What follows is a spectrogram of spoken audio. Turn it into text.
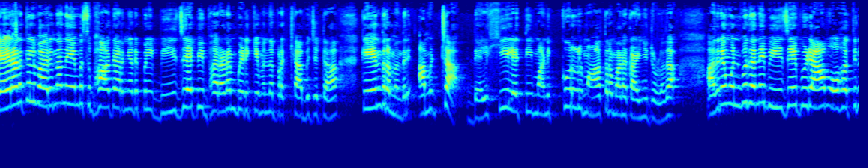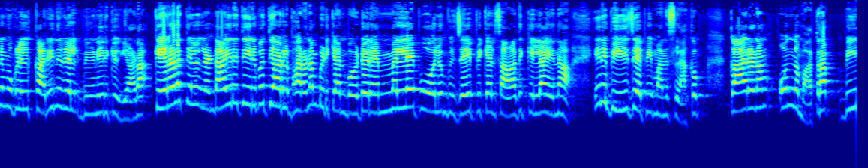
കേരളത്തിൽ വരുന്ന നിയമസഭാ തെരഞ്ഞെടുപ്പിൽ ബി ജെ പി ഭരണം പിടിക്കുമെന്ന് പ്രഖ്യാപിച്ചിട്ട് കേന്ദ്രമന്ത്രി അമിത്ഷാ ഡൽഹിയിലെത്തി മണിക്കൂറുകൾ മാത്രമാണ് കഴിഞ്ഞിട്ടുള്ളത്. അതിനു മുൻപ് തന്നെ ബി ജെ പിയുടെ ആ മോഹത്തിന് മുകളിൽ കരിനിഴൽ വീണിരിക്കുകയാണ്. കേരളത്തിൽ രണ്ടായിരത്തി ഇരുപത്തിയാറിൽ ഭരണം പിടിക്കാൻ പോയിട്ട് ഒരു എം എൽ എ പോലും വിജയിപ്പിക്കാൻ സാധിക്കില്ല എന്ന് ഇനി ബി ജെ പി മനസ്സിലാക്കും. കാരണം ഒന്ന് മാത്രം ബി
